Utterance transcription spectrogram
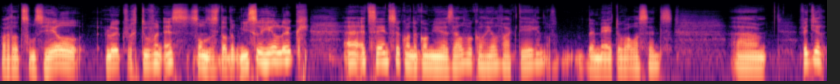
waar dat soms heel leuk vertoeven is. Soms is dat ook niet zo heel leuk, uh, het zijnstuk, want dan kom je jezelf ook al heel vaak tegen. Of bij mij toch alleszins. Uh, vind je,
